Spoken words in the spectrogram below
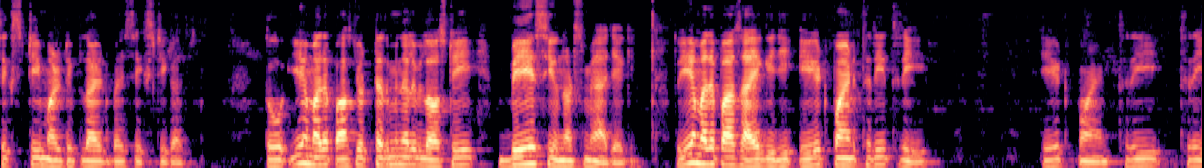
सिक्सटी मल्टीप्लाइड बाई सिक्सटी का। तो ये हमारे पास जो टर्मिनल वेलोसिटी बेस यूनिट्स में आ जाएगी। तो ये हमारे पास आएगी जी eight point three three eight point three three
